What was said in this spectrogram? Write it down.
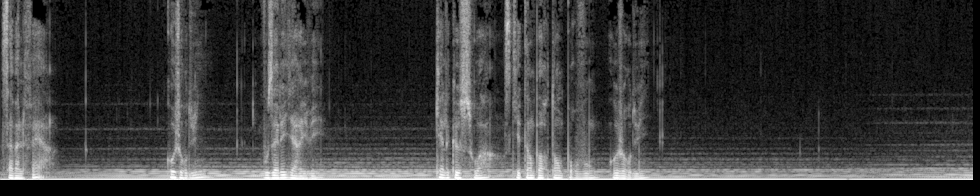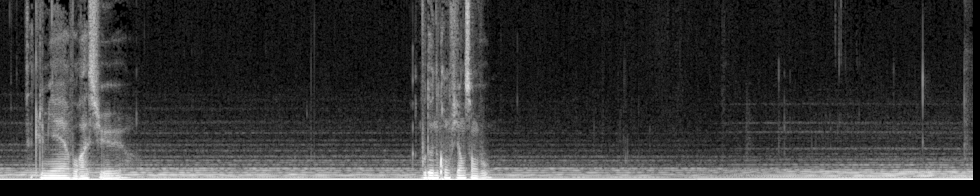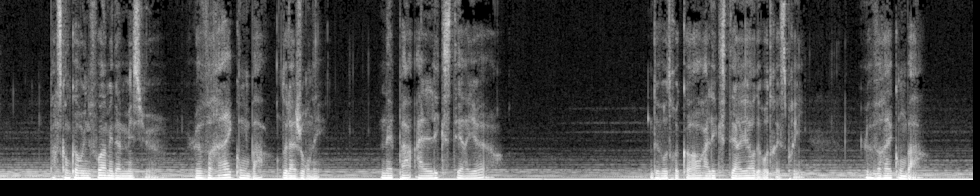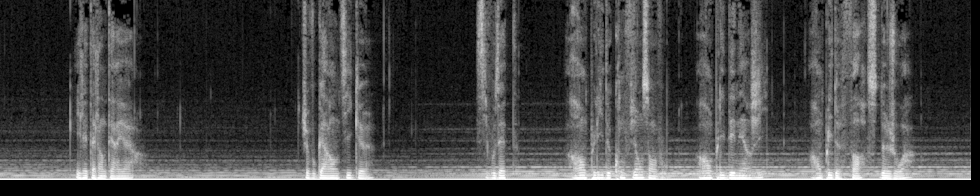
ça va le faire, qu'aujourd'hui, vous allez y arriver, quel que soit ce qui est important pour vous aujourd'hui. Cette lumière vous rassure, vous donne confiance en vous. Parce qu'encore une fois, mesdames, messieurs, le vrai combat de la journée n'est pas à l'extérieur de votre corps, à l'extérieur de votre esprit. Le vrai combat, il est à l'intérieur. Je vous garantis que si vous êtes rempli de confiance en vous, rempli d'énergie, rempli de force, de joie,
